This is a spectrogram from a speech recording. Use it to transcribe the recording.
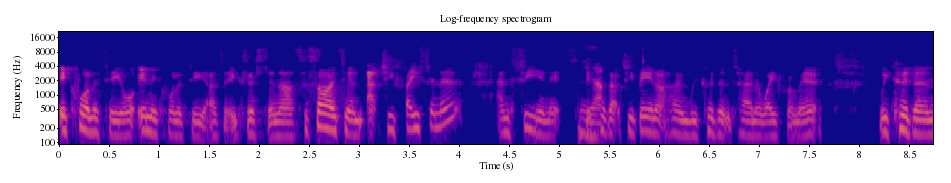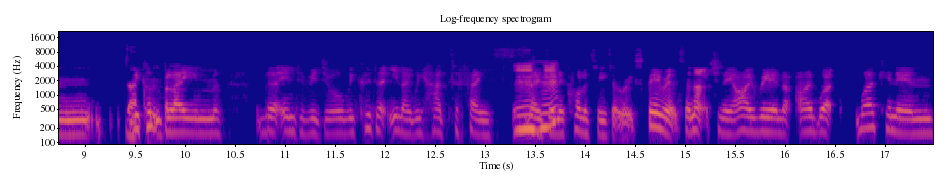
equality or inequality as it exists in our society and actually facing it and seeing it. Because yeah. actually being at home, we couldn't turn away from it. We couldn't, we couldn't blame the individual we couldn't you know we had to face mm-hmm. those inequalities that were experienced and actually i really i work working in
